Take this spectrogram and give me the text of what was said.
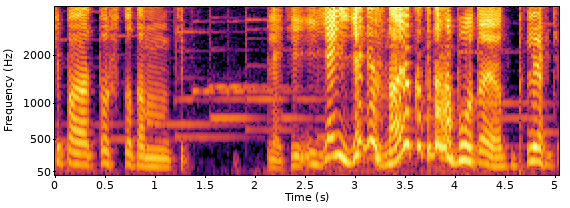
Типа то, что там, типа... Блять, я, я не знаю, как это работает, блять.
